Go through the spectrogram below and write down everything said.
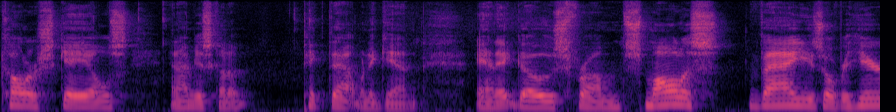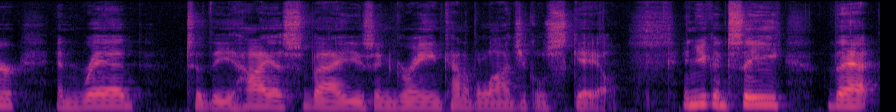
Color Scales, and I'm just going to pick that one again and it goes from smallest values over here in red to the highest values in green, kind of a logical scale. And you can see that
